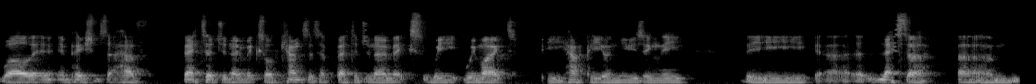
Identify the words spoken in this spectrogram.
Well, in, in patients that have better genomics or cancers have better genomics, we, we might be happy on using the, the uh, lesser um,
